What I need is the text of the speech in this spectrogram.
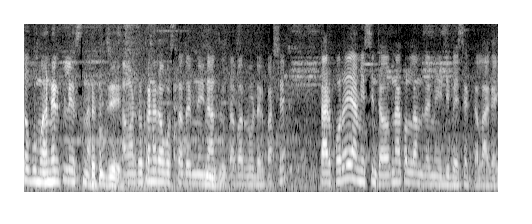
তো ঘুমানোর প্লেস না। আমার দোকানের অবস্থা তো এমনি নাজুক আবার রোডের পাশে। তারপরেই আমি চিন্তা ভাবনা করলাম যে আমি ডিভাইস একটা লাগাই।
